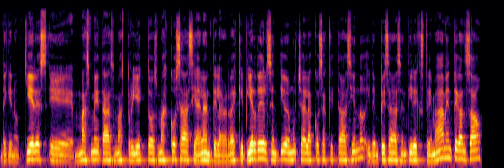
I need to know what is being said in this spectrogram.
de que no quieres eh, más metas, más proyectos, más cosas hacia adelante. La verdad es que pierde el sentido de muchas de las cosas que estás haciendo y te empiezas a sentir extremadamente cansado,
